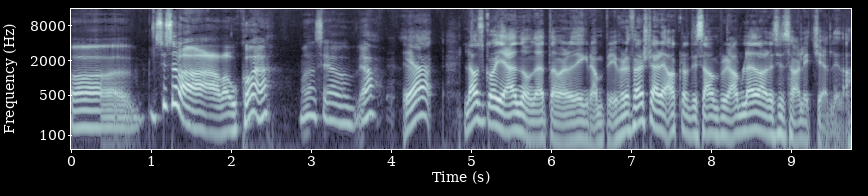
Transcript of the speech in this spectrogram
og syns det var, var ok, jeg. Må jeg si, ja. Ja, la oss gå igjennom dette med de Grand Prix. For det første er det akkurat de samme programlederne. Jeg syns det er litt kjedelig, da.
